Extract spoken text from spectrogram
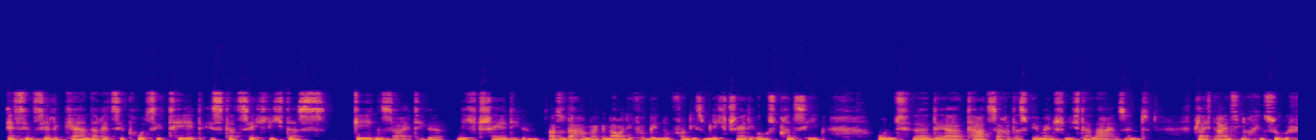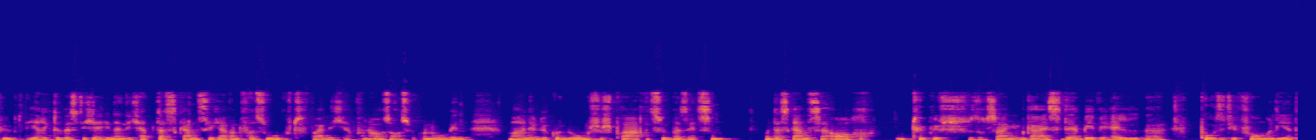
essentielle Kern der Reziprozität ist tatsächlich das gegenseitige nicht schädigen. Also da haben wir genau die Verbindung von diesem Nichtschädigungsprinzip und äh, der Tatsache, dass wir Menschen nicht allein sind. Vielleicht eins noch hinzugefügt, Erik, du wirst dich erinnern, ich habe das Ganze ja dann versucht, weil ich ja von Hause aus Ökonom bin, mal in ökonomische Sprache zu übersetzen und das Ganze auch typisch sozusagen im Geiste der BWL äh, positiv formuliert,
